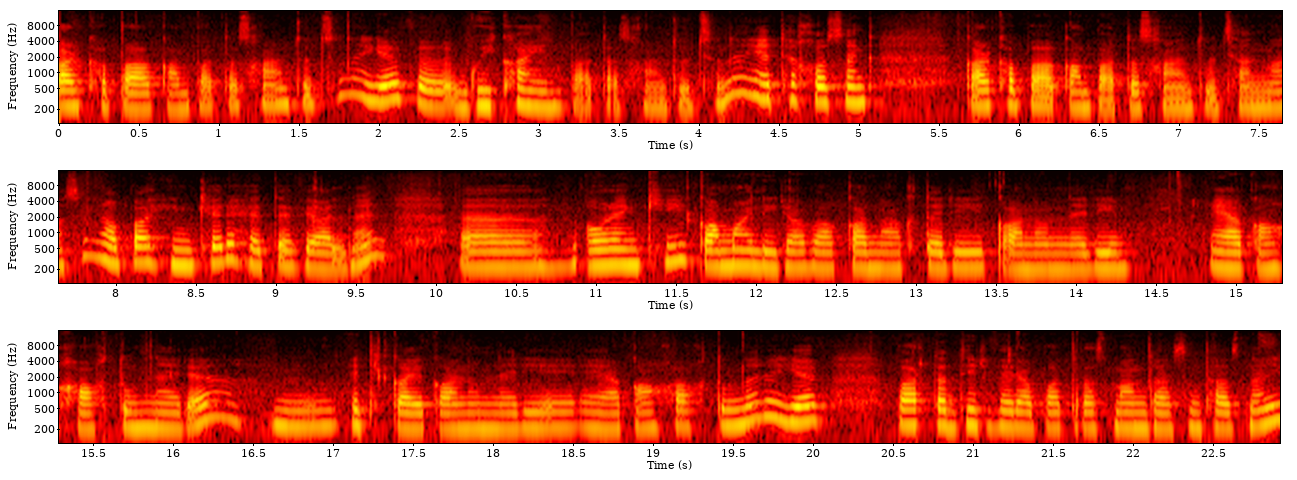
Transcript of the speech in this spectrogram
կարգապահական պատասխանատվությունը եւ գույքային պատասխանատվությունը։ Եթե խոսենք կարգապահական պատասխանատվության մասին, ապա հիմքերը հետեւյալն են. օրենքի կամ այլ իրավական ակտերի, կանոնների էական խախտումները, էթիկայի կանոնների էական խախտումները եւ պարտադիր վերապատրաստման դասընթացների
